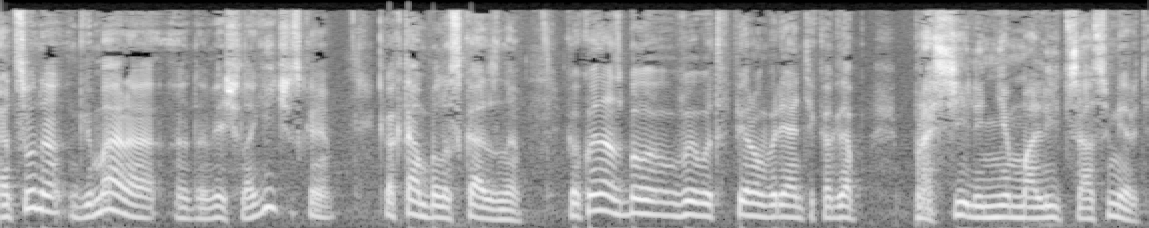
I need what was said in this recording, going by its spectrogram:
отсюда Гемара – это вещь логическая, как там было сказано. Какой у нас был вывод в первом варианте, когда просили не молиться о смерти?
